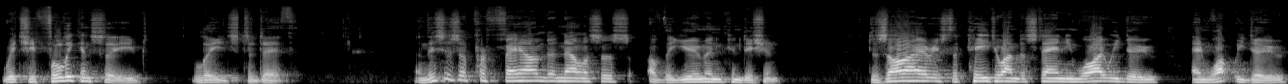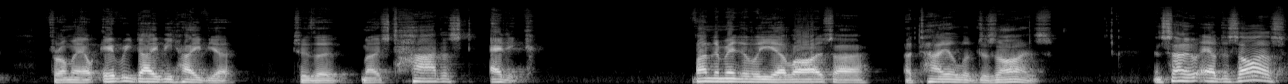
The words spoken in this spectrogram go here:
which, if fully conceived, leads to death. And this is a profound analysis of the human condition. Desire is the key to understanding why we do and what we do, from our everyday behaviour to the most hardest addict. Fundamentally, our lives are a tale of desires. And so our desires,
